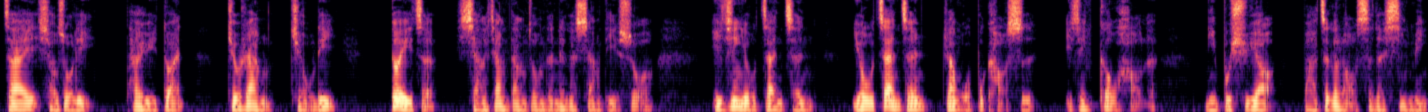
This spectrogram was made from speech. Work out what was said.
在小说里，他有一段就让九莉对着想象当中的那个上帝说：“已经有战争，有战争让我不考试已经够好了，你不需要把这个老师的性命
